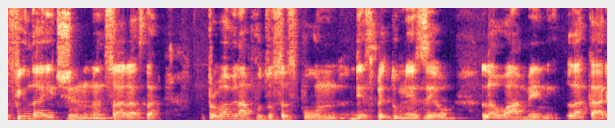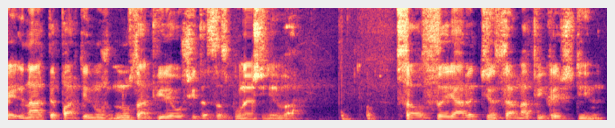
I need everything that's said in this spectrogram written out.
fiind aici în, în țara asta, probabil am putut să spun despre Dumnezeu la oameni la care în altă parte nu, nu s-ar fi reușit să spună cineva. Sau să-i arăt ce înseamnă a fi creștin.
